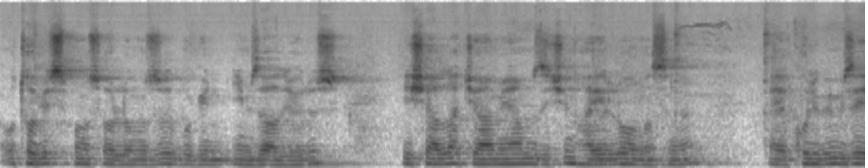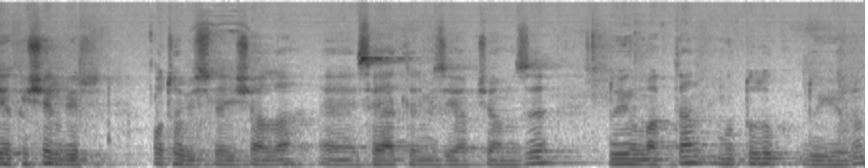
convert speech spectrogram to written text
otobüs sponsorluğumuzu bugün imzalıyoruz. İnşallah camiamız için hayırlı olmasını, e, kulübümüze yakışır bir otobüsle inşallah e, seyahatlerimizi yapacağımızı duyurmaktan mutluluk duyuyorum.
